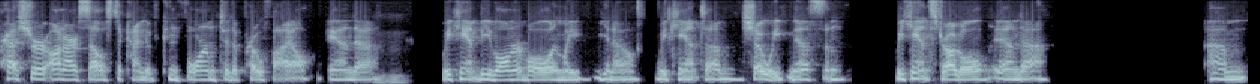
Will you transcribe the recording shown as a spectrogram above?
pressure on ourselves to kind of conform to the profile, and uh, mm-hmm. we can't be vulnerable, and we you know we can't um, show weakness, and we can't struggle, and uh, um,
